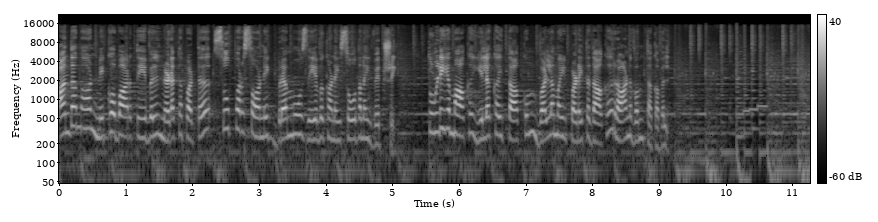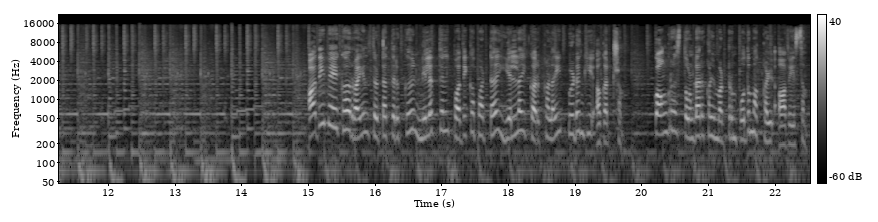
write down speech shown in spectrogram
அந்தமான் நிக்கோபார் தீவில் நடத்தப்பட்ட சூப்பர்சானிக் பிரம்மோஸ் ஏவுகணை சோதனை வெற்றி. துல்லியமாக இலக்கை தாக்கும் வல்லமை படைத்ததாக ராணுவம் தகவல். அதிவேக ரயில் திட்டத்திற்கு நிலத்தில் பதிக்கப்பட்ட எல்லை கற்களை பிடுங்கி அகற்றம். காங்கிரஸ் தொண்டர்கள் மற்றும் பொதுமக்கள் ஆவேசம்.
